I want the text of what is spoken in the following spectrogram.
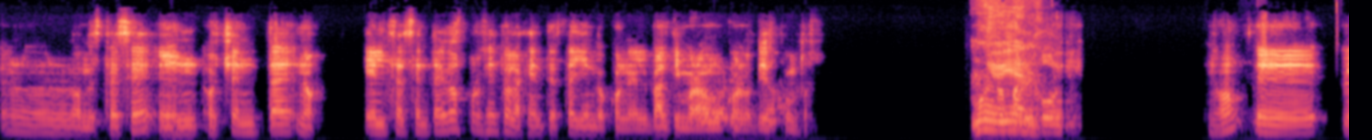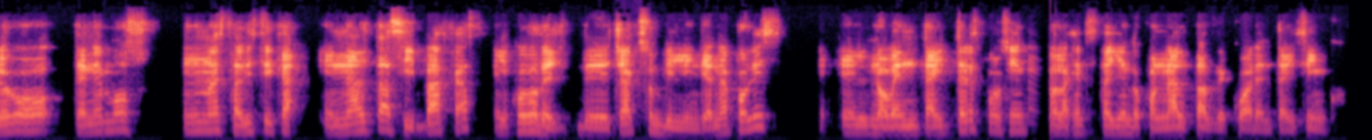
Eh, ¿Dónde está ese? En 80. No, el 62% de la gente está yendo con el Baltimore aún con los 10 puntos. Muy bien. ¿no? Eh, luego tenemos una estadística en altas y bajas. El juego de, de Jacksonville, Indianapolis, el 93% de la gente está yendo con altas de 45.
